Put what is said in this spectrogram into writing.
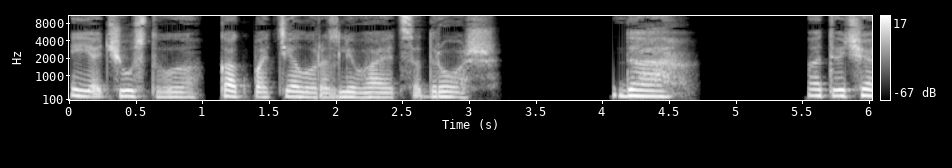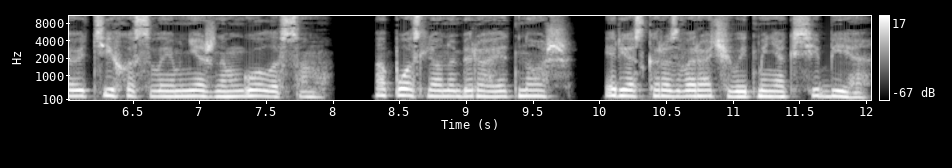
и я чувствую, как по телу разливается дрожь. «Да», — отвечаю тихо своим нежным голосом, а после он убирает нож и резко разворачивает меня к себе.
